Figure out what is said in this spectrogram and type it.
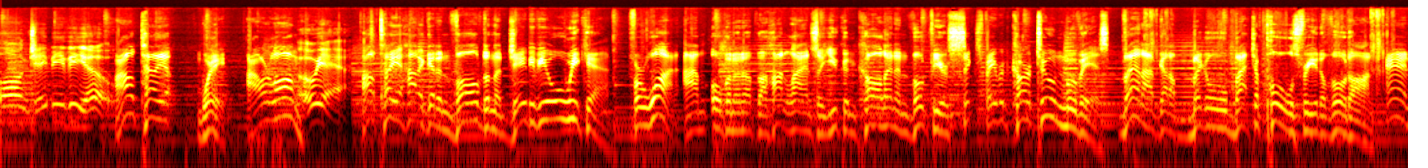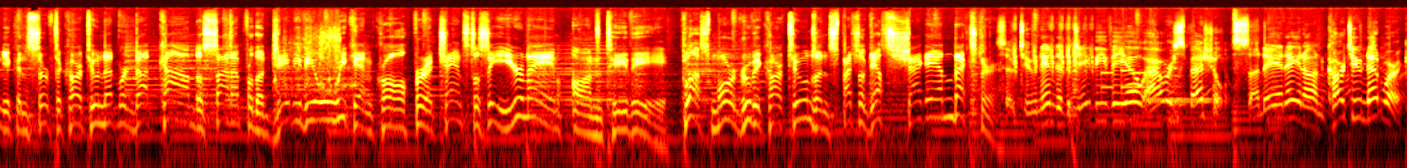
long JBVO. I'll tell you. Wait, hour long? Oh, yeah. I'll tell you how to get involved in the JBVO weekend. For one, I'm opening up the hotline so you can call in and vote for your six favorite cartoon movies. Then I've got a big old batch of polls for you to vote on. And you can surf to CartoonNetwork.com to sign up for the JBVO weekend crawl for a chance to see your name on TV. Plus, more groovy cartoons and special guests Shaggy and Dexter. So tune in to the JBVO Hour Special, Sunday at 8 on Cartoon Network.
